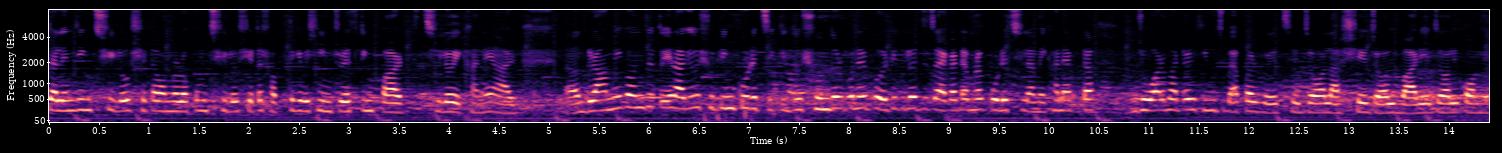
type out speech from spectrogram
চ্যালেঞ্জিং ছিল সেটা অন্যরকম ছিল সেটা সব থেকে বেশি ইন্টারেস্টিং পার্ট ছিল এখানে। আর আহ, গ্রামে গঞ্জে তো এর আগেও শুটিং করেছি কিন্তু সুন্দরবনের পার্টিকুলার যে জায়গাটা আমরা করেছিলাম এখানে একটা জোয়ার ভাটার হিউজ ব্যাপার রয়েছে। জল আসে জল বাড়ে জল কমে।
